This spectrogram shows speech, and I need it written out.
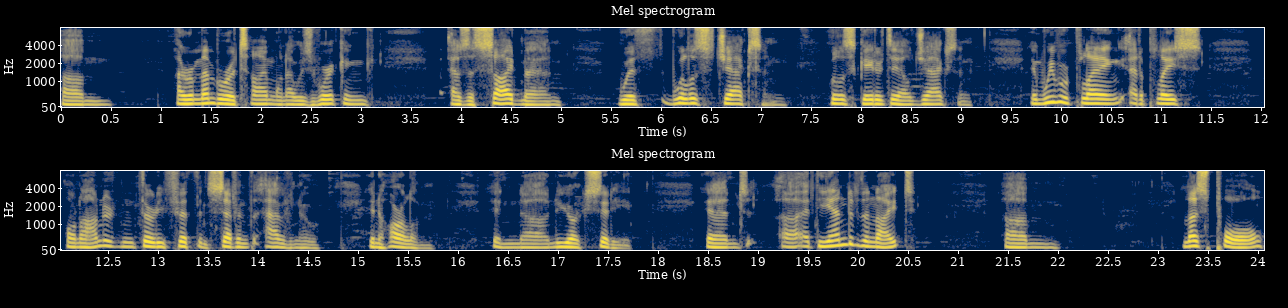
Um, I remember a time when I was working as a sideman with Willis Jackson, Willis Gatortail Jackson, and we were playing at a place on 135th and 7th Avenue in Harlem, in uh, New York City. And uh, at the end of the night, um, Les Paul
